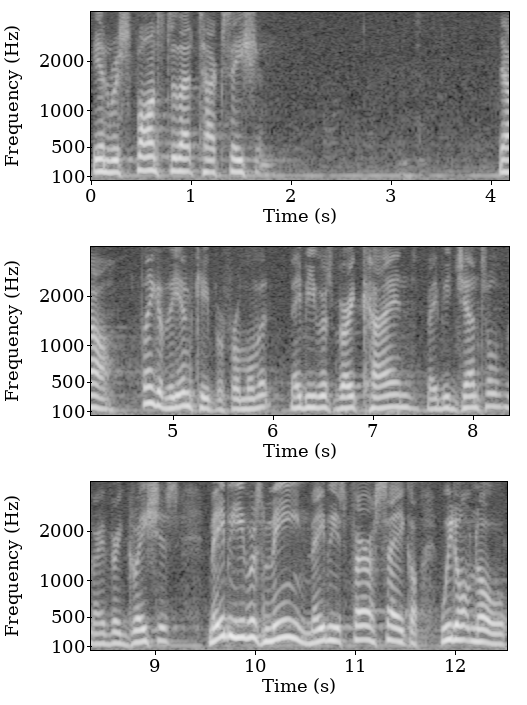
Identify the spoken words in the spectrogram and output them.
in response to that taxation. Now, think of the innkeeper for a moment. Maybe he was very kind, maybe gentle, maybe very gracious. Maybe he was mean, maybe he's Pharisaical. We don't know.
